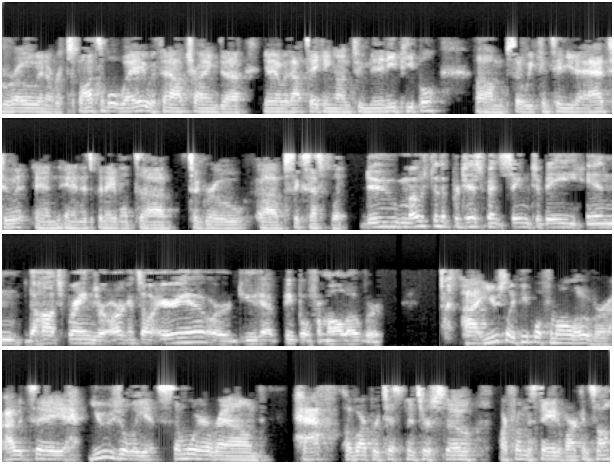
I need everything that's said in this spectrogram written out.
grow in a responsible way without trying to, you know, without taking on too many people. Um, so we continue to add to it and, and it's been able to, to grow, uh, successfully. Do most of the participants seem to be in the Hot Springs or Arkansas area or do you have people from all over? Uh, usually people from all over. I would say usually it's somewhere around half of our participants or so are from the state of Arkansas.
